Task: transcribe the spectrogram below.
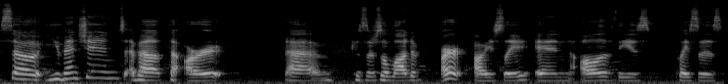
So you mentioned about the art, because there's a lot of art, obviously, in all of these places,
